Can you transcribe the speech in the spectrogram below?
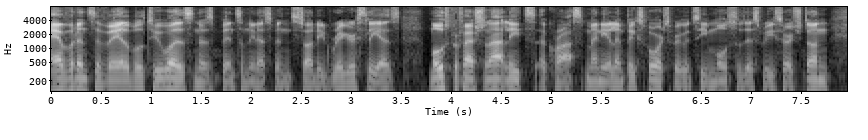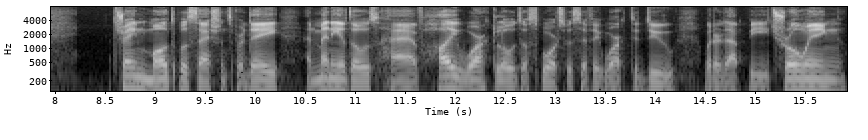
evidence available to us, and there's been something that's been studied rigorously as most professional athletes across many Olympic sports, where we would see most of this research done, train multiple sessions per day, and many of those have high workloads of sport specific work to do, whether that be throwing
